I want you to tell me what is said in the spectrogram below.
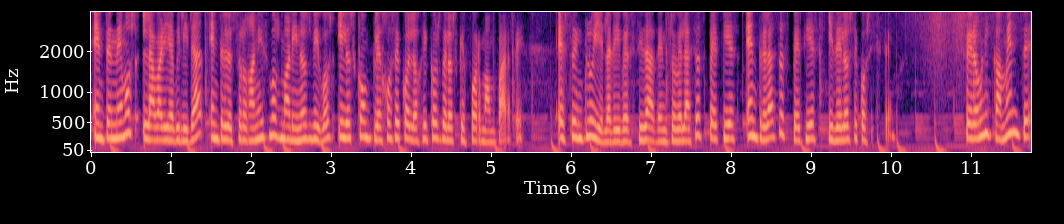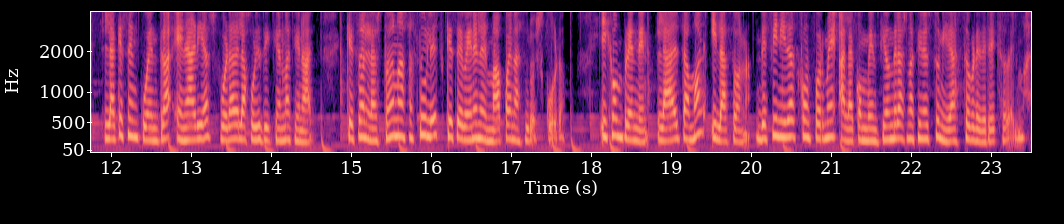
entendemos la variabilidad entre los organismos marinos vivos y los complejos ecológicos de los que forman parte. Esto incluye la diversidad dentro de las especies, entre las especies y de los ecosistemas. Pero únicamente la que se encuentra en áreas fuera de la jurisdicción nacional, que son las zonas azules que se ven en el mapa en azul oscuro, y comprenden la alta mar y la zona, definidas conforme a la Convención de las Naciones Unidas sobre Derecho del Mar.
